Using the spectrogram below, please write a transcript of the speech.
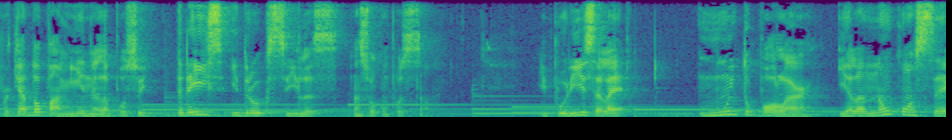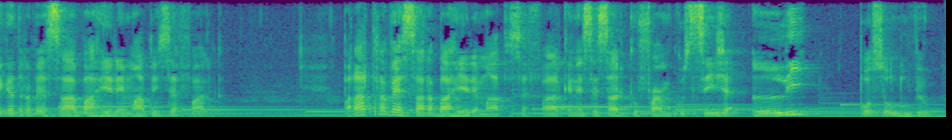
Porque a dopamina ela possui três hidroxilas na sua composição. E por isso ela é muito polar e ela não consegue atravessar a barreira hematoencefálica. Para atravessar a barreira hematoencefálica é necessário que o fármaco seja lipossolúvel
